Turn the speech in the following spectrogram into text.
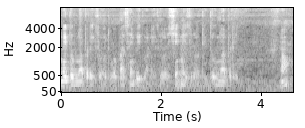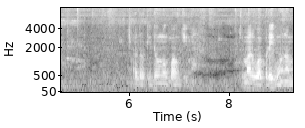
န်နှစ်3ညပရိတ်ဆိုတော့သူကဗာဆင်းပေးသွားတယ်ဆိုတော့ရှင်းနှစ်ဆိုတော့ဒီ3ညပရိတ်နော်အဲ့တော့ဒီသုံးလုံးပေါင်းကြည့်မယ်ကျမတို့ကပရိတ်ဝင်လားမ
